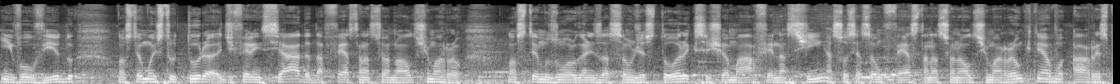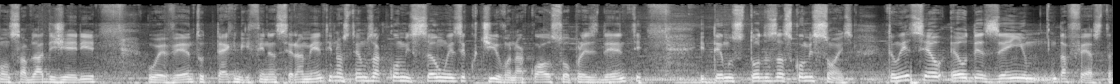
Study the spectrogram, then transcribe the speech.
envolvidas. Nós temos uma estrutura diferenciada da Festa Nacional do Chimarrão. Nós temos uma organização gestora que se chama AFENACHIM, Associação Festa Nacional do Chimarrão, que tem a, a responsabilidade de gerir o evento técnico e financeiramente, e nós temos a comissão executiva, na qual eu sou presidente, e temos todas as comissões. Então esse é o, é o desenho da festa.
